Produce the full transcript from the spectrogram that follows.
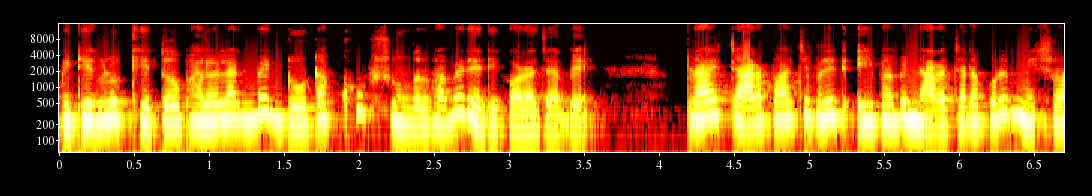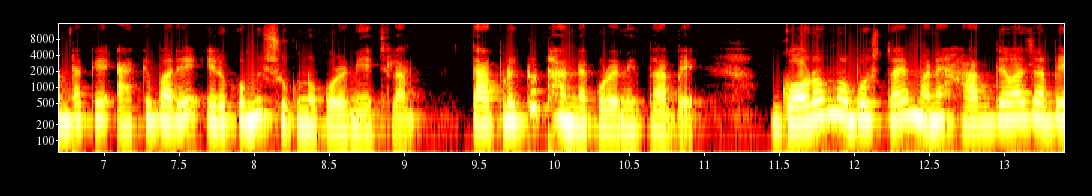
পিঠেগুলো খেতেও ভালো লাগবে, ডোটা খুব সুন্দরভাবে রেডি করা যাবে। প্রায় চার পাঁচ মিনিট এইভাবে নাড়াচাড়া করে মিশ্রণটাকে একেবারে এরকমই শুকনো করে নিয়েছিলাম। তারপর একটু ঠান্ডা করে নিতে হবে। গরম অবস্থায় মানে হাত দেওয়া যাবে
